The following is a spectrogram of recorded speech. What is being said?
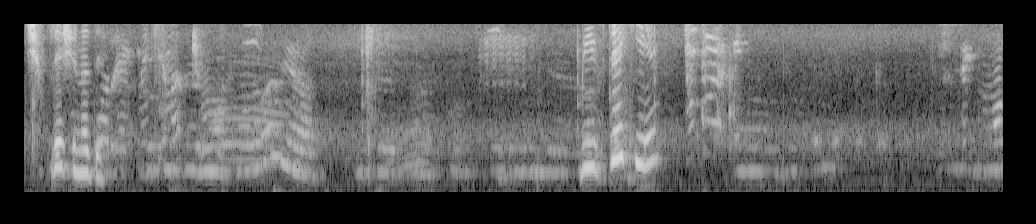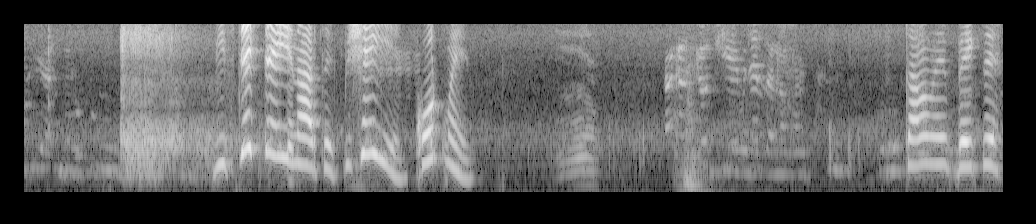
Çiftleşin hadi. ekmek yemez ki. Aslında var ya. Yer. Biftek de yiyin artık. Bir şey yiyin. Korkmayın. Tamam bekle.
